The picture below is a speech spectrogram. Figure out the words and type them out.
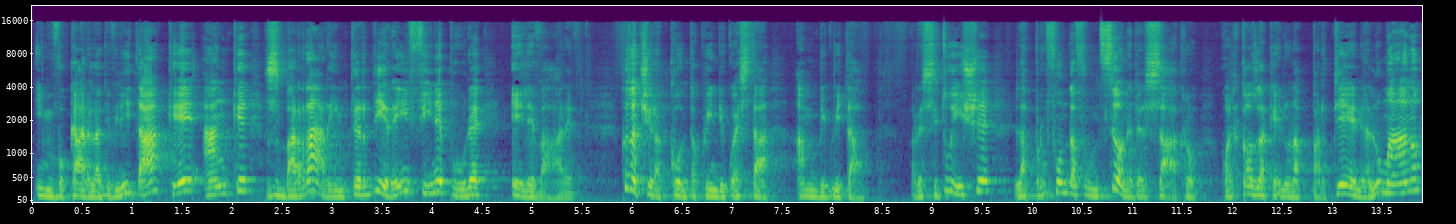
invocare la divinità che anche sbarrare, interdire e infine pure elevare. Cosa ci racconta quindi questa ambiguità? Restituisce la profonda funzione del sacro, qualcosa che non appartiene all'umano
